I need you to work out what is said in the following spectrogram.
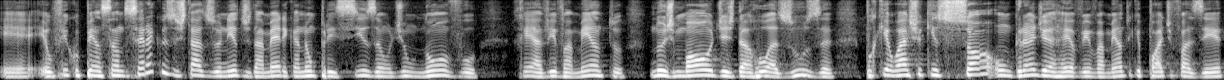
eh, eu fico pensando: será que os Estados Unidos da América não precisam de um novo reavivamento nos moldes da Rua Azusa? Porque eu acho que só um grande reavivamento que pode fazer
